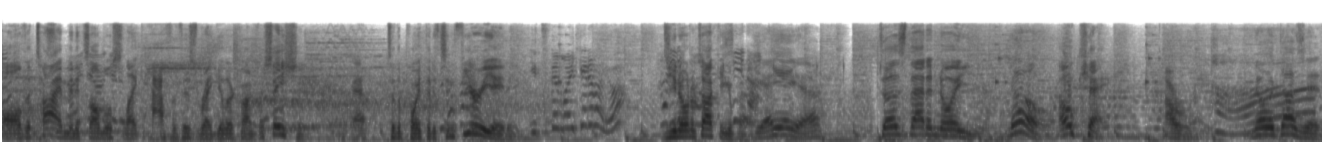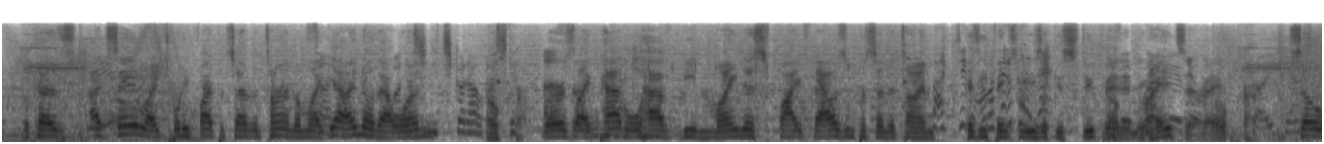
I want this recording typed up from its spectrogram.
all the time, and it's almost like half of his regular conversation. Okay. To the point that it's infuriating. Do you know what I'm talking about? Yeah, yeah, yeah. Does that annoy you? No. Okay. All right. No, it doesn't. Because I'd say like 25% of the time, I'm like, yeah, I know that one. Okay. Whereas like Pat will have the minus 5,000% of the time because he thinks music is stupid oh, and right. he hates it, right? Okay. So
